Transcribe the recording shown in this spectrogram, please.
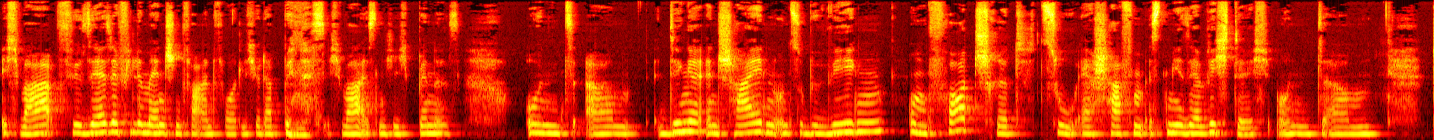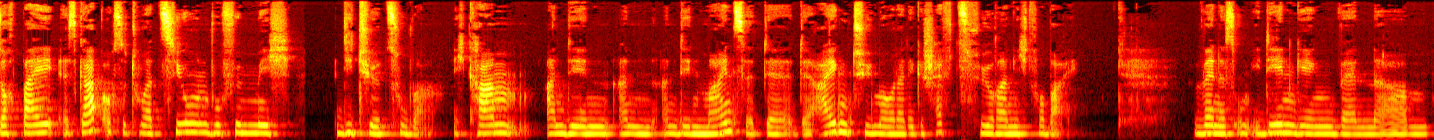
ich war für sehr, sehr viele Menschen verantwortlich oder bin es. Ich war es nicht, ich bin es und ähm, Dinge entscheiden und zu bewegen, um Fortschritt zu erschaffen, ist mir sehr wichtig. Und ähm, doch bei es gab auch Situationen, wo für mich die Tür zu war. Ich kam an den an an den Mindset der der Eigentümer oder der Geschäftsführer nicht vorbei. Wenn es um Ideen ging, wenn ähm,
